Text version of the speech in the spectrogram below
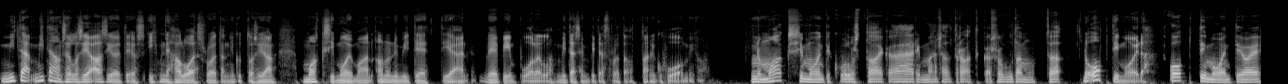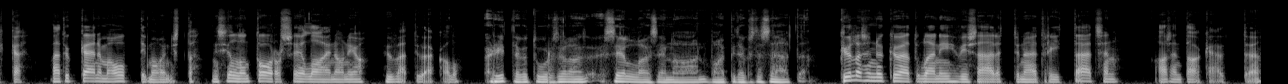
mitä, mitä on sellaisia asioita, jos ihminen haluaisi ruveta niin tosiaan maksimoimaan anonymiteettiään webin puolella, mitä sen pitäisi ruveta ottaa niin huomioon? No maksimointi kuulostaa aika äärimmäiseltä ratkaisulta, mutta No optimoida. optimointi on ehkä, mä tykkään enemmän optimoinnista, niin silloin Tor-selain on jo hyvä työkalu. Riittääkö sella- sellaisenaan vai pitääkö sitä säätää? Kyllä se nykyään tulee niin hyvin säädettynä, että riittää, että sen asentaa käyttöön.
